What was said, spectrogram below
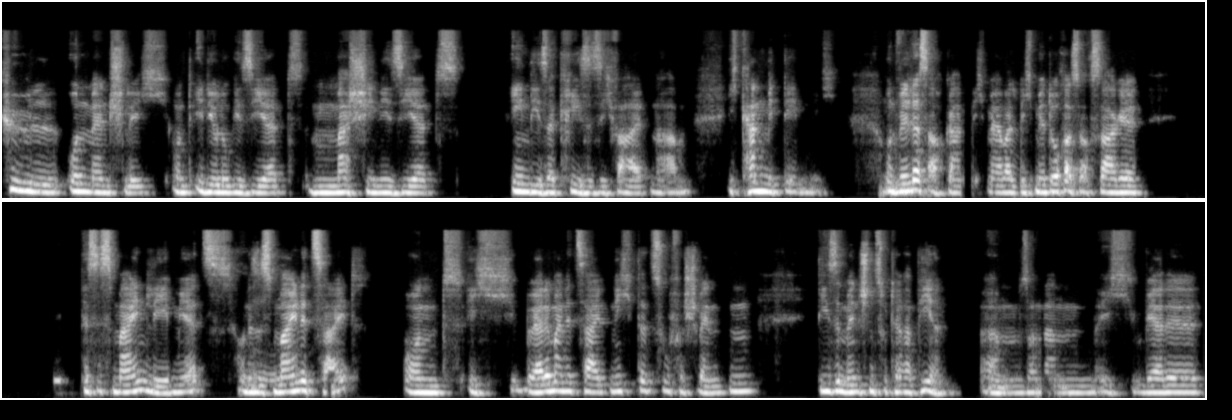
kühl, unmenschlich und ideologisiert, maschinisiert in dieser Krise sich verhalten haben. Ich kann mit denen nicht und will mhm. das auch gar nicht mehr, weil ich mir durchaus auch sage, das ist mein Leben jetzt und es ist mhm. meine Zeit und ich werde meine Zeit nicht dazu verschwenden, diese Menschen zu therapieren, ähm, mhm. sondern ich werde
